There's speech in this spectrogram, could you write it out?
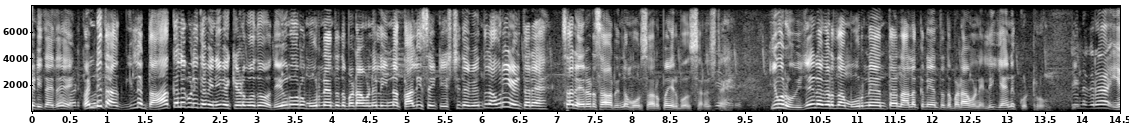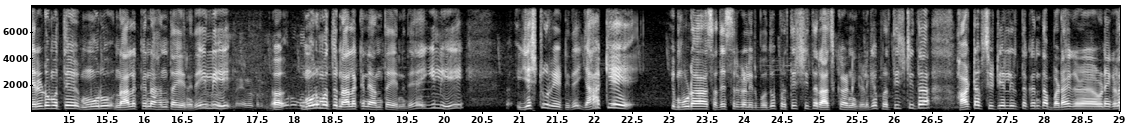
ನಡೀತಾ ಇದೆ. ಖಂಡಿತ ಇಲ್ಲ ದಾಖಲೆಗಳಿದ್ದಾವೆ ನೀವೇ ಕೇಳ್ಬೋದು. ದೇವನೂರು ಮೂರನೇ ಹಂತದ ಬಡಾವಣೆಯಲ್ಲಿ ಇನ್ನೂ ಖಾಲಿ ಸೈಟ್ ಎಷ್ಟಿದ್ದಾವೆ ಅಂತ ಅವರೇ ಹೇಳ್ತಾರೆ. ಸರ್ ಎರಡು ಸಾವಿರದಿಂದ ಮೂರು ಸಾವಿರ ರೂಪಾಯಿ ಇರ್ಬೋದು ಸರ್ ಅಷ್ಟೇ. ಇವರು ವಿಜಯನಗರದ ಮೂರನೇ ಹಂತ ನಾಲ್ಕನೇ ಹಂತದ ಬಡಾವಣೆಯಲ್ಲಿ ಏನಕ್ಕೆ ಕೊಟ್ಟರು ವಿಜಯನಗರ ಎರಡು ಮತ್ತು ಮೂರು ನಾಲ್ಕನೇ ಹಂತ ಏನಿದೆ? ಇಲ್ಲಿ ಮೂರು ಮತ್ತು ನಾಲ್ಕನೇ ಹಂತ ಏನಿದೆ? ಇಲ್ಲಿ ಎಷ್ಟು ರೇಟ್ ಇದೆ? ಯಾಕೆ ಈ ಮೂಢ ಸದಸ್ಯರುಗಳಿರ್ಬೋದು ಪ್ರತಿಷ್ಠಿತ ರಾಜಕಾರಣಿಗಳಿಗೆ, ಪ್ರತಿಷ್ಠಿತ ಹಾರ್ಟ್ ಆಫ್ ಸಿಟಿಯಲ್ಲಿರ್ತಕ್ಕಂಥ ಬಡಾವಣೆಗಳ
